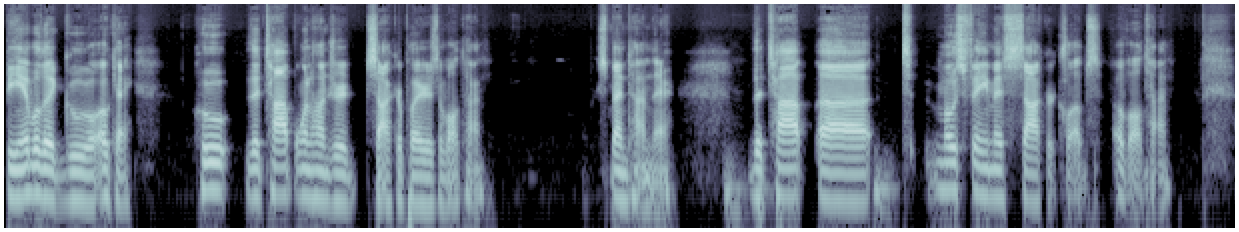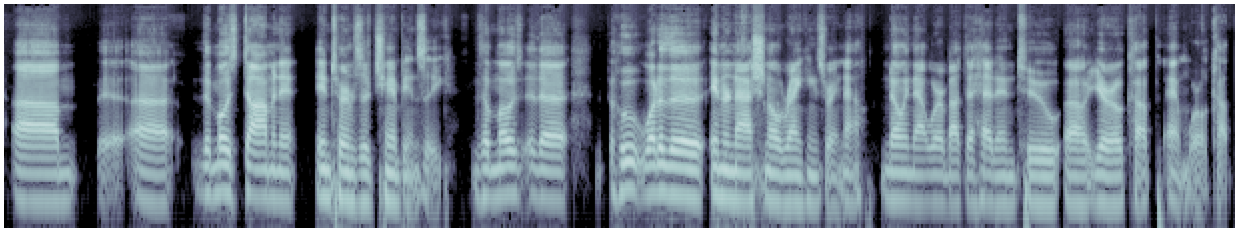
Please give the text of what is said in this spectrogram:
being able to google okay who the top 100 soccer players of all time? Spend time there the top uh t- most famous soccer clubs of all time. Um uh the most dominant in terms of champions league. The most the who what are the international rankings right now knowing that we're about to head into uh, euro cup and world cup?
